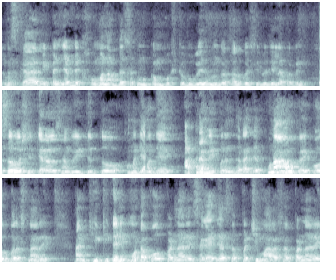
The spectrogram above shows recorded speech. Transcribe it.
नमस्कार मी पंजाब डेक हवामान अभ्यासक मुक्काम पोस्ट गुगळी धामणगाव तालुका शिरो जिल्हा परभणी. सर्व शेतकऱ्याला सांगू इच्छितो म्हणजे मध्ये अठरा मे पर्यंत राज्यात पुन्हा अवकाळी पाऊस बरसणार आहे. आणि ठिकठिकाणी मोठा पाऊस पडणार आहे सगळ्यात जास्त पश्चिम महाराष्ट्रात पडणार आहे.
